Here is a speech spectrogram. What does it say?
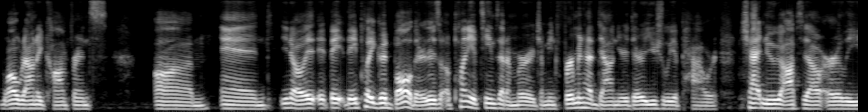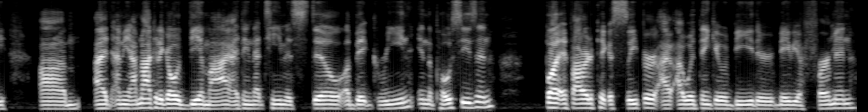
well-rounded conference. Um, and you know, it, it, they they play good ball there. There's a, plenty of teams that emerge. I mean, Furman had down year; they're usually a power. Chattanooga opted out early. Um, I, I mean, I'm not going to go with VMI. I think that team is still a bit green in the postseason. But if I were to pick a sleeper, I, I would think it would be either maybe a Furman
